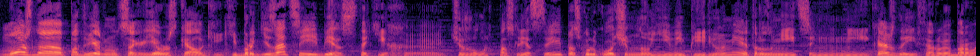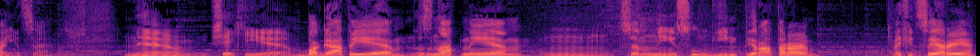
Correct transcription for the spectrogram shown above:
можно подвергнуться, как я уже сказал, ки- киборгизации без таких э, тяжелых последствий, поскольку очень многие в Империуме, это, разумеется, не каждый второй оборванец, а э, всякие богатые, знатные, м, ценные слуги императора, офицеры,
